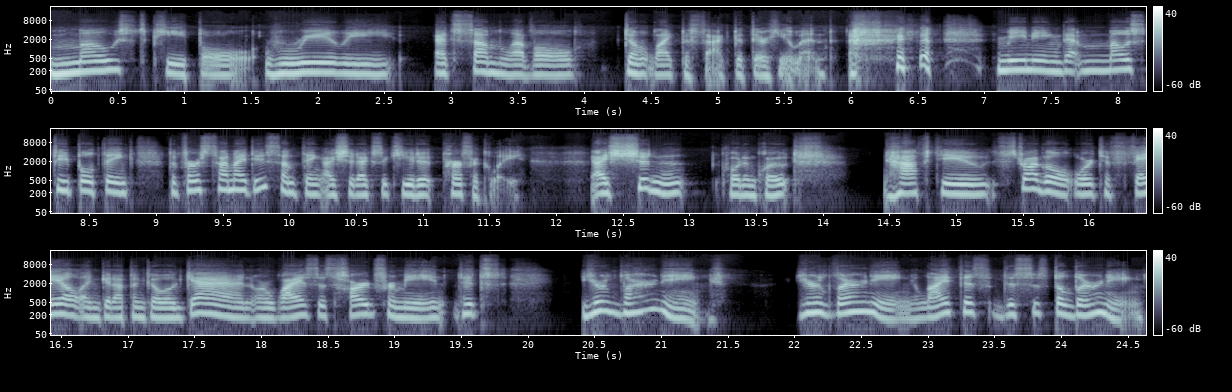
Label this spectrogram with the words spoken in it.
most people really at some level don't like the fact that they're human. Meaning that most people think the first time i do something i should execute it perfectly. I shouldn't quote unquote have to struggle or to fail and get up and go again or why is this hard for me? It's you're learning. You're learning. Life is this is the learning.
